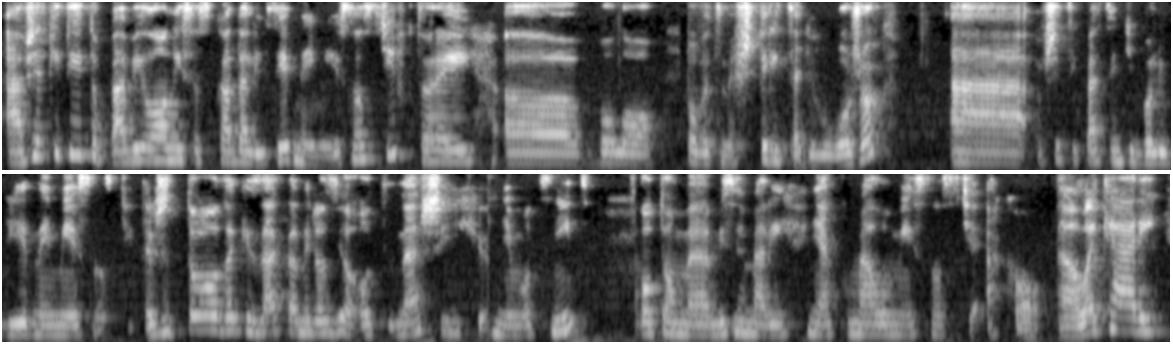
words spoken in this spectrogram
A všetky tieto pavilóny sa skladali z jednej miestnosti, v ktorej uh, bolo povedzme 40 lôžok, a všetci pacienti boli v jednej miestnosti. Takže to bol taký základný rozdiel od našich nemocníc. Potom eh, my sme mali nejakú malú miestnosť ako eh, lekári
